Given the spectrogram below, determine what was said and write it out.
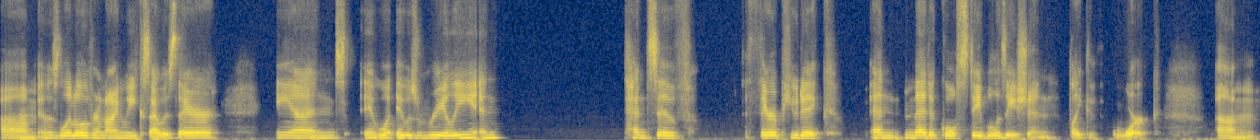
Um, it was a little over nine weeks I was there, and it, w- it was really intensive therapeutic and medical stabilization like work. Um,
